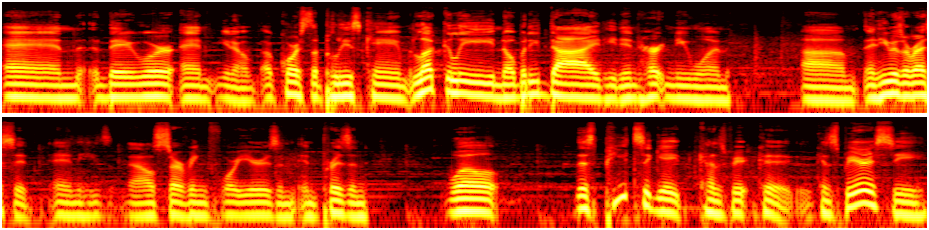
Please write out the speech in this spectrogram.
and they were, and you know, of course, the police came. Luckily, nobody died. He didn't hurt anyone, um, and he was arrested, and he's now serving four years in, in prison. Well, this PizzaGate conspir- conspiracy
